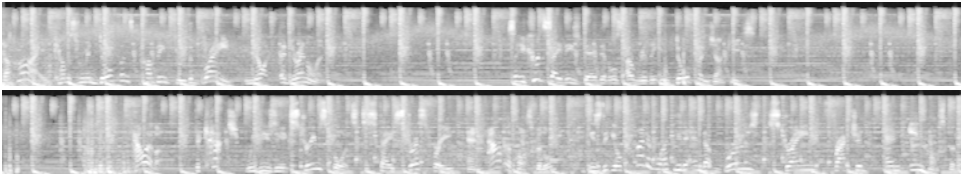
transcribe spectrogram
The high comes from endorphins pumping through the brain, not adrenaline. So you could say these daredevils are really endorphin junkies. With using extreme sports to stay stress-free and out of hospital is that you're kind of likely to end up bruised, strained, fractured, and in hospital.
